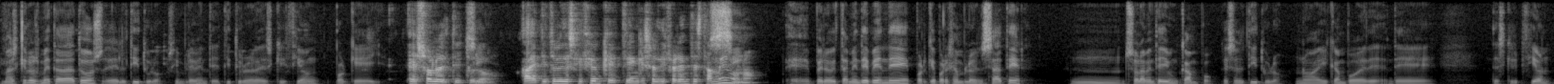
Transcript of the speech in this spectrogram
Más que los metadatos, el título, simplemente, el título de la descripción, porque... Es solo el título. Ah, el título y descripción, que tienen que ser diferentes también o no? Eh, pero también depende, porque por ejemplo en Sater mm, solamente hay un campo, que es el título, no hay campo de, descripción.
